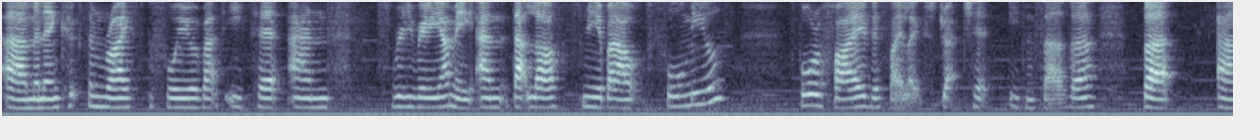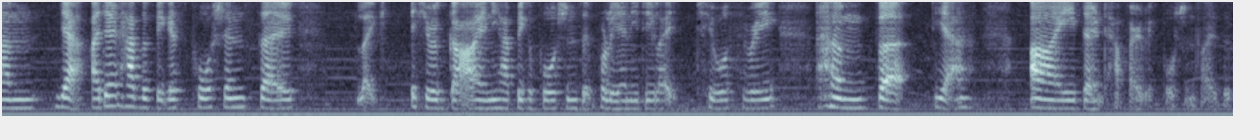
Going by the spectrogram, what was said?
um, and then cook some rice before you're about to eat it and it's really really yummy and that lasts me about four meals four or five if I like stretch it even further. But um, yeah I don't have the biggest portions so like if you're a guy and you have bigger portions it probably only do like two or three. Um, but yeah I don't have very big portion sizes.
